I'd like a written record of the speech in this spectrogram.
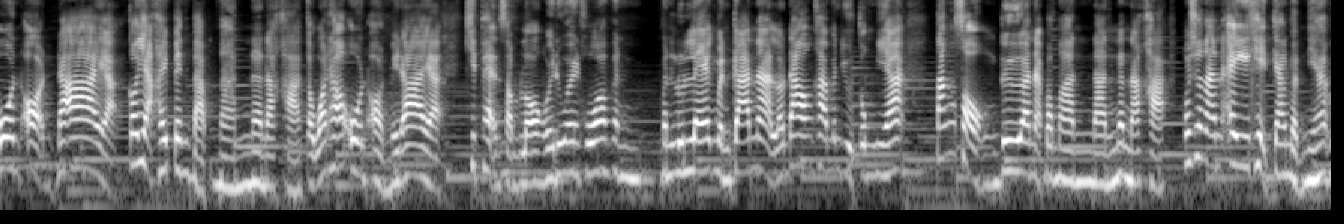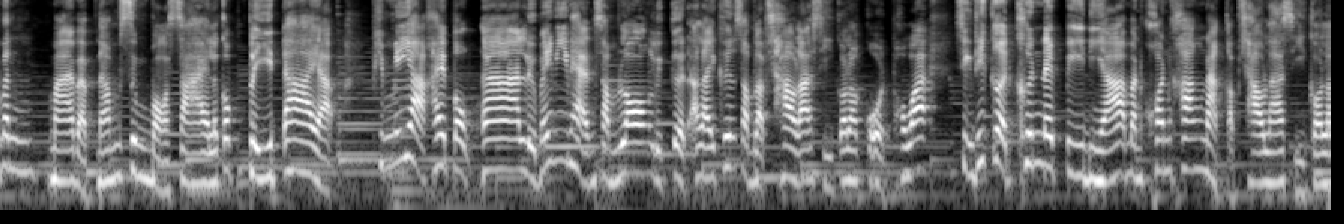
โอนอ่อนได้อะก็อยากให้เป็นแบบนั้นนะนะคะ แต่ว่าถ้าโอนอ่อนไม่ได้อะคิดแผนสำรองไว้ด้วย เพราะว่ามันมันรุนแรงเหมือนกันน่ะแล้วดาวอังคารมันอยู่ตรงเนี้ยตั้ง 2 เดือนอะประมาณนั้นน่ะนะคะ เพราะฉะนั้นไอเหตุการณ์แบบนี้มันมาแบบน้ำซึมบ่อทรายแล้วก็ปรีดได้อะ พิมพ์ไม่อยากให้ตกงานหรือไม่มีแผนสำรองหรือเกิดอะไรขึ้นสำหรับชาวราศีกรกฎเพราะว่าสิ่งที่เกิดขึ้นในปีนี้มันค่อนข้างหนักกับชาวราศีกร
